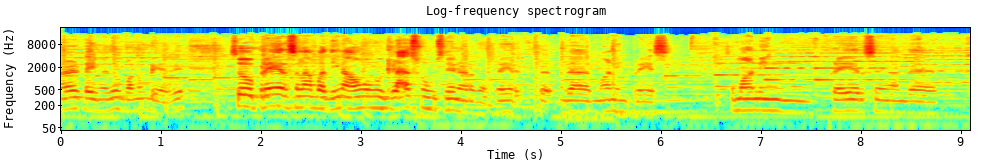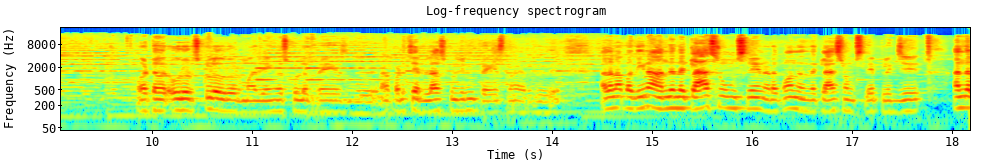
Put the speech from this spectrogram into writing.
மழை டைம் எதுவும் பண்ண முடியாது. ஸோ ப்ரேயர்ஸ்லாம் பார்த்தீங்கன்னா அவங்கவுங்க கிளாஸ் ரூம்ஸ்லேயே நடக்கும். ப்ரேயர் இந்த morning prayers so morning prayers அந்த வாட் எவர் ஒரு ஒரு ஸ்கூலில் ஒரு ஒரு மாதிரி. எங்கள் ஸ்கூலில் ப்ரேயர்ஸ் இருந்தது. நான் படித்த எல்லா ஸ்கூல்லையும் ப்ரேயர்ஸ் தான் இருந்தது. அதெல்லாம் பார்த்தீங்கன்னா அந்தந்த கிளாஸ் ரூம்ஸ்லேயே நடக்கும். அந்தந்த கிளாஸ் ரூம்ஸ்லேயே பிளட்ஜு அந்த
